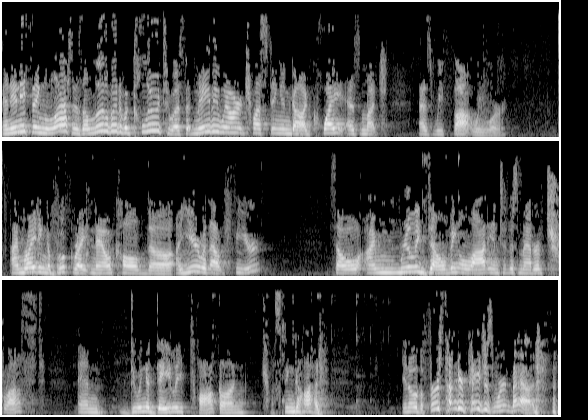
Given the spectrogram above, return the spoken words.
And anything less is a little bit of a clue to us that maybe we aren't trusting in God quite as much as we thought we were. I'm writing a book right now called uh, A Year Without Fear. So I'm really delving a lot into this matter of trust and doing a daily talk on trusting God. You know, the first hundred pages weren't bad.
